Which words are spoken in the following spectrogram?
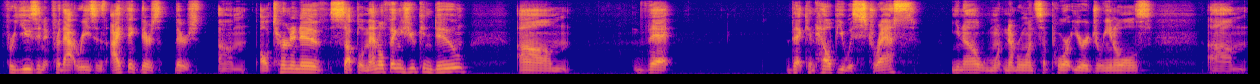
for using it for that reasons. I think there's there's um, alternative supplemental things you can do um, that that can help you with stress you know number one support your adrenals. Um,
